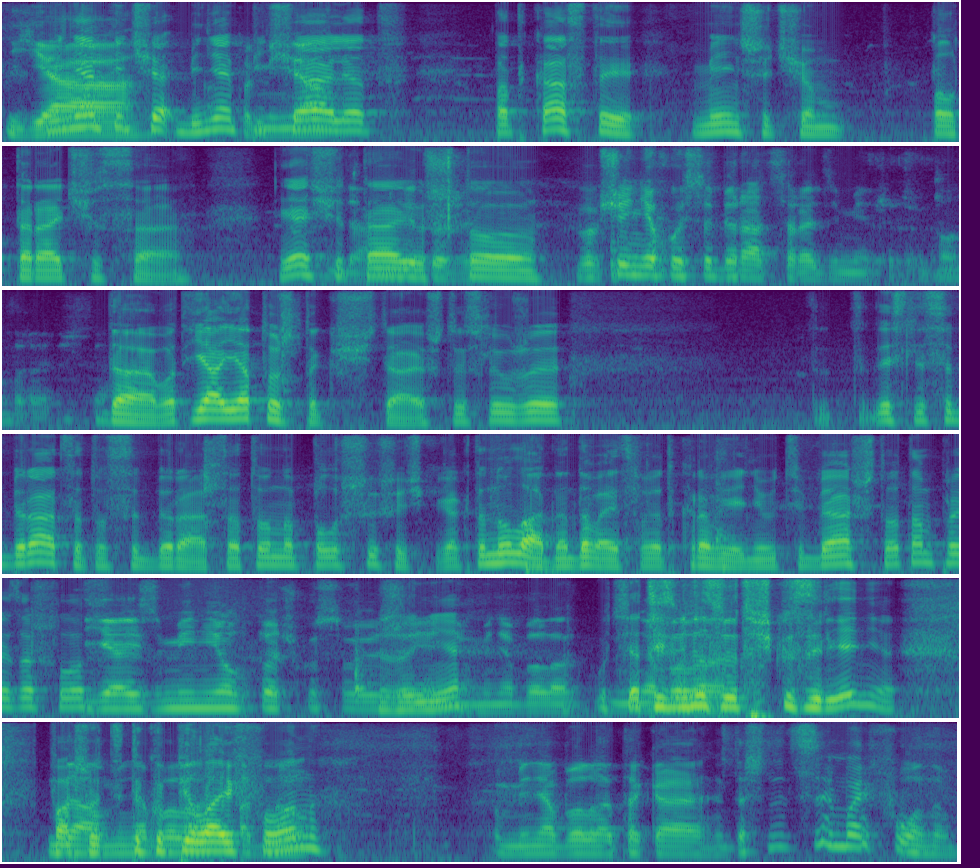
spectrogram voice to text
Я Меня, печа- меня поменял- печалят подкасты меньше, чем полтора часа. Я считаю, тоже. что... Вообще нехуй собираться ради меньше, чем полтора часа. Да, вот я, я тоже так считаю, что если уже... Если собираться, то собираться, а то на полшишечки как-то... Ну ладно, давай свое откровение. У тебя что там произошло? Я изменил точку своего Жене? зрения. У меня было... У у тебя меня ты изменил было- свою точку зрения? Да, Паша, у ты купил iPhone? одно- У меня была такая... Да что ты с своим айфоном?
